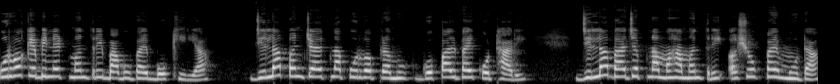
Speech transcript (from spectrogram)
પૂર્વ કેબિનેટ મંત્રી બાબુભાઈ બોખીરિયા જિલ્લા પંચાયતના પૂર્વ પ્રમુખ ગોપાલભાઈ કોઠારી જિલ્લા ભાજપના મહામંત્રી અશોકભાઈ મોઢા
